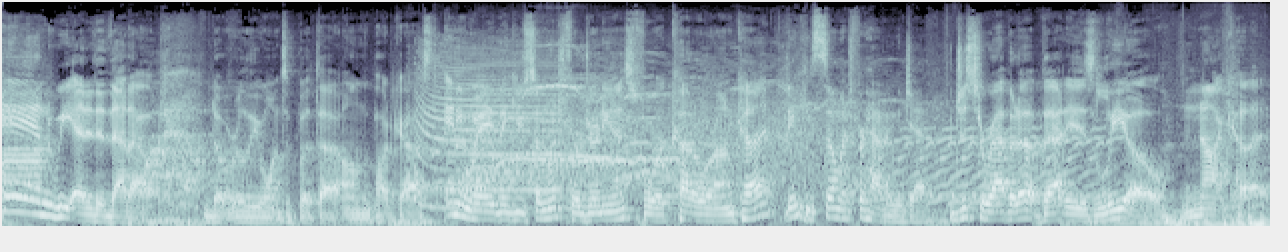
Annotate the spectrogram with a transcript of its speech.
And we edited that out. Don't really want to put that on the podcast. Anyway, thank you so much for joining us for Cut or Uncut. Thank you so much for having me, Jeff. Just to wrap it up, that is Leo, not cut.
